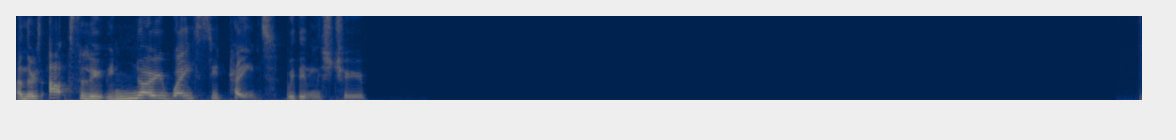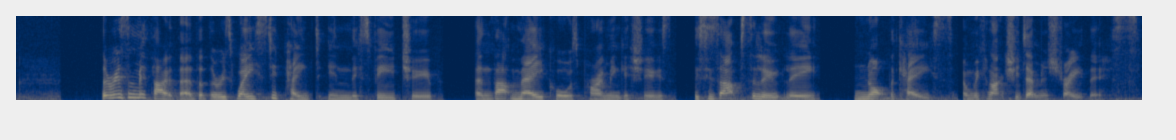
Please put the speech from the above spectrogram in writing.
and there's absolutely no wasted paint within this tube. There is a myth out there that there is wasted paint in this feed tube and that may cause priming issues. This is absolutely not the case and we can actually demonstrate this.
